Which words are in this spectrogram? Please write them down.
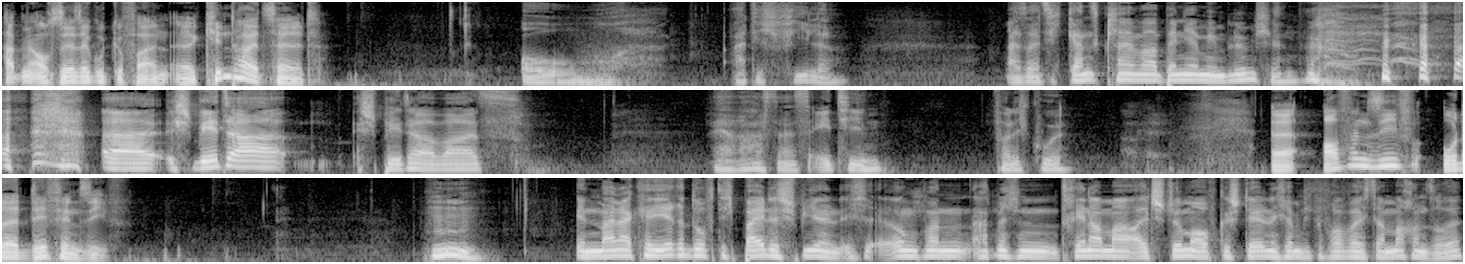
Hat mir auch sehr, sehr gut gefallen. Äh, Kindheitsheld. Oh, hatte ich viele. Also als ich ganz klein war, Benjamin Blümchen. äh, später, später war es, wer war es denn? Das A-Team. Fand ich cool. Äh, offensiv oder defensiv? In meiner Karriere durfte ich beides spielen. Ich, irgendwann hat mich ein Trainer mal als Stürmer aufgestellt und ich habe mich gefragt, was ich da machen soll.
